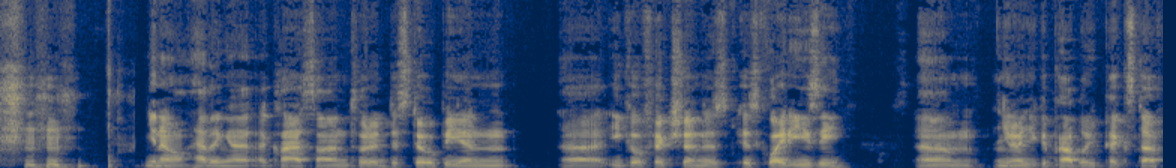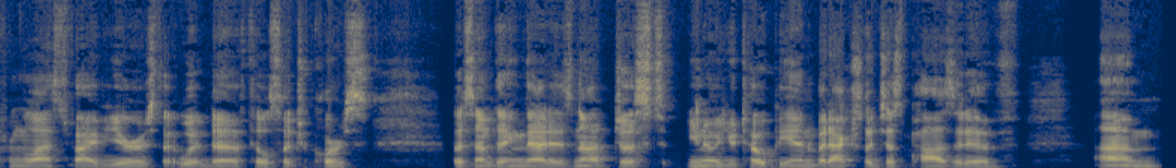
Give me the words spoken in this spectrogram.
you know, having a, a, class on sort of dystopian uh, ecofiction is, is quite easy. Um, you know, you could probably pick stuff from the last five years that would uh, fill such a course. But something that is not just you know utopian, but actually just positive, um,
